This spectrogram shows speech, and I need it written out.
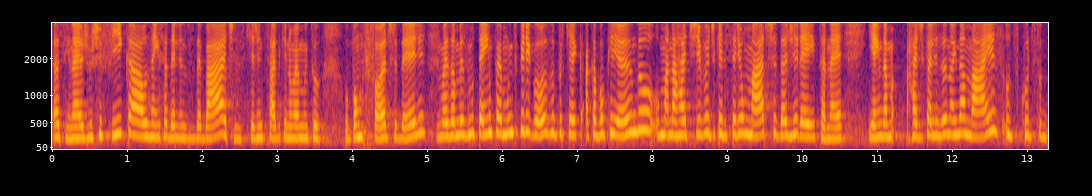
assim, né, justifica a ausência dele nos debates, que a gente sabe que não é muito o ponto forte dele, mas, ao mesmo tempo, é muito perigoso porque acabou criando uma narrativa de que ele seria um mártir da direita, né, e ainda radicalizando ainda mais o discurso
